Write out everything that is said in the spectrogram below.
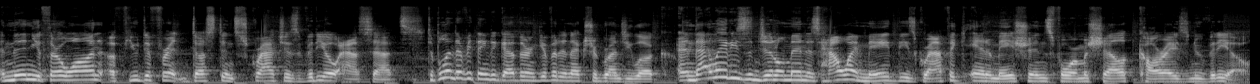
And then you throw on a few different dust and scratches video assets to blend everything together and give it an extra grungy look. And that, ladies and gentlemen, is how I made these graphic animations for Michelle Khare's new video.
